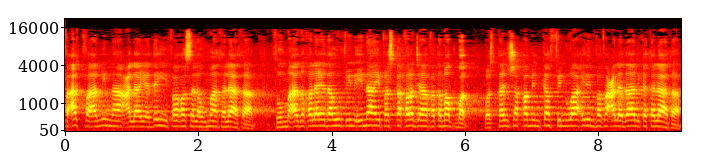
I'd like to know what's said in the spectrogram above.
فأكفأ منها على يديه فغسلهما ثلاثا. ثم أدخل يده في الإناء فاستخرجها فتمضض واستنشق من كف واحد ففعل ذلك ثلاثا.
